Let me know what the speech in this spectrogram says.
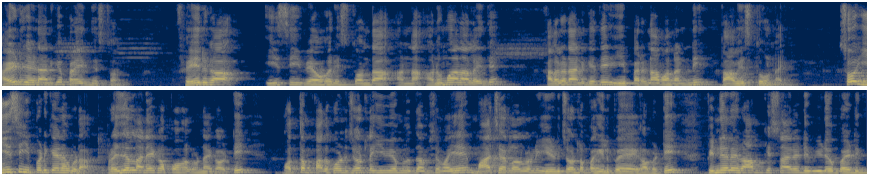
హైడ్ చేయడానికి ప్రయత్నిస్తోంది. ఫెయిర్గా ఈసీ వ్యవహరిస్తోందా అన్న అనుమానాలు అయితే కలగడానికైతే ఈ పరిణామాలన్నీ తావిస్తూ ఉన్నాయి. సో ఈసీ ఇప్పటికైనా కూడా ప్రజల్లో అనేక అపోహలు ఉన్నాయి కాబట్టి మొత్తం పదకొండు చోట్ల ఈవీఎంలు ధ్వంసమయ్యాయి మాచర్లలోని ఏడు చోట్ల పగిలిపోయాయి కాబట్టి పిన్నెల్లి రామకృష్ణారెడ్డి వీడియో బయటకు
